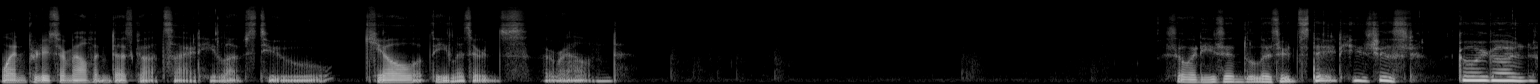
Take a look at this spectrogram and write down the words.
when producer Melvin does go outside, he loves to kill the lizards around. So when he's in the lizard state, he's just going on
